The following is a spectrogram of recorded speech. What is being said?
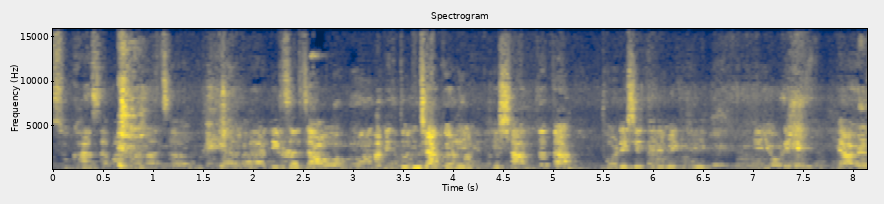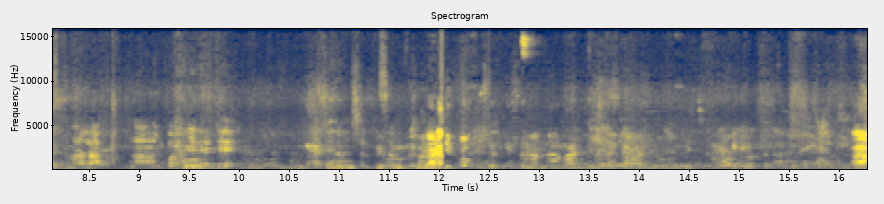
सुखा समाधानाचं भरभराटीचं जावं आणि तुमच्याकडून ही शांतता थोडीशी तरी मी ही ही एवढी यावेळेस तुम्हाला ग्वाही देते. वाढदिवसाच्या हा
